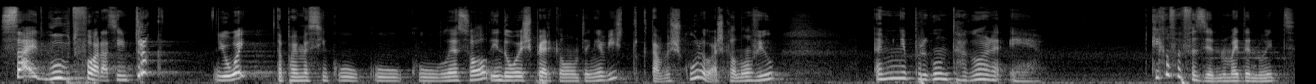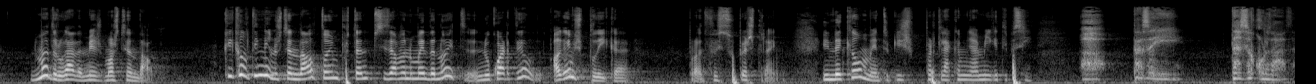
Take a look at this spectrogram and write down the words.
side boob de fora, assim, truque. E eu, oi, tapei-me assim com, com, com o lençol. Ainda hoje espero que ele não tenha visto, porque estava escuro, eu acho que ele não viu. A minha pergunta agora é: o que é que ele foi fazer no meio da noite, de madrugada mesmo, ao estendal? O que é que ele tinha no estendal tão importante precisava no meio da noite, no quarto dele? Alguém me explica? Pronto, foi super estranho. E naquele momento eu quis partilhar com a minha amiga, tipo assim: Oh, estás aí? Estás acordada?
